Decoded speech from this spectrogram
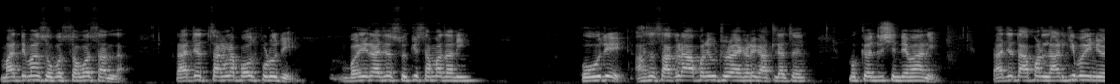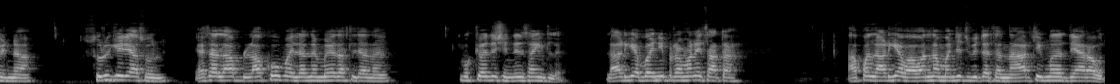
माध्यमांसोबत संवाद साधला. राज्यात चांगला पाऊस पडू दे. बळीराजा सुखी समाधानी होऊ दे असं साकडं आपण विठुरायाकडे घातल्याचं मुख्यमंत्री शिंदे म्हणाले. राज्यात आपण लाडकी बहीण योजना सुरू केली असून याचा लाभ लाखो महिलांना मिळत असल्यानं मुख्यमंत्री शिंदेने सांगितलं. लाडक्या बहिणीप्रमाणेच आता आपण लाडक्या भावांना म्हणजेच विद्यार्थ्यांना आर्थिक मदत देणार आहोत.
